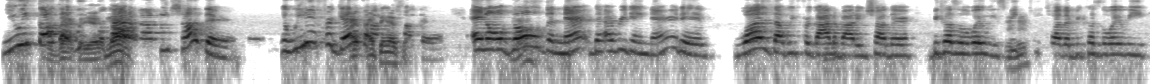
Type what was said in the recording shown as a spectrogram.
You we thought that we yeah. forgot Nah. about each other. And we didn't forget I- I about think each other. And although the nar- the everyday narrative was that we forgot about each other because of the way we speak Mhm. to each other, because the way we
